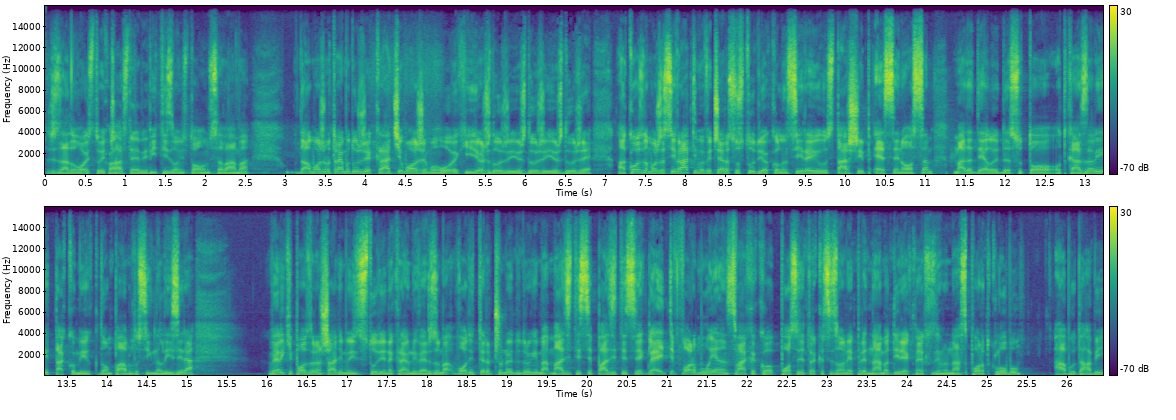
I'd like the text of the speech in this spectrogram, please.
zadovoljstvo i Hvala čast tebi. biti za ovim stolom sa vama. Da li možemo, trajamo duže, kraće možemo, uvek i još duže, još duže, još duže. A ko zna, možda se i vratimo večeras u studiju ako lansiraju Starship SN8, mada deluje da su to otkazali, tako mi Don Pablo signalizira. Veliki pozdrav vam šaljemo iz studija na kraju univerzuma. Vodite računa jedno drugima, mazite se, pazite se, gledajte Formulu 1 svakako. Poslednja trka sezone je pred nama, direktno ekskluzivno na sport klubu. Abu Dhabi,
